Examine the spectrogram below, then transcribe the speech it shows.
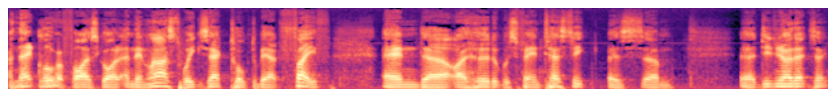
And that glorifies God. And then last week, Zach talked about faith. And uh, I heard it was fantastic. As um, uh, Did you know that, Zach?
